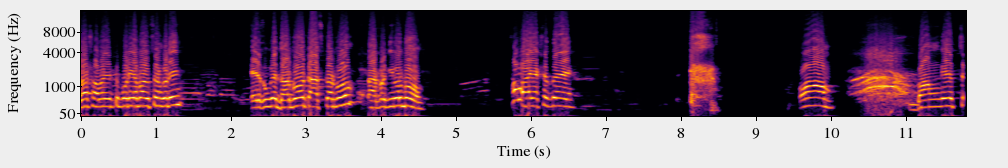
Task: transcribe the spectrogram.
এবার সবাই একটু পড়ি আবার উচ্চারণ করি। এরকম করে ধরবো টাচ করব, তারপর কি বলব? সবাই একসাথে। ওম। গঙ্গে চ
